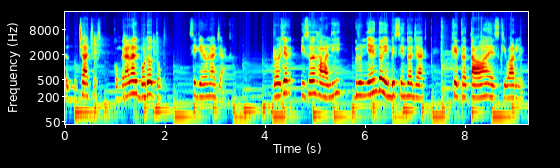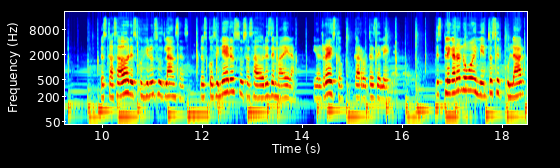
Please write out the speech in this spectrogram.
Los muchachos, con gran alboroto, siguieron a Jack. Roger hizo de jabalí, gruñendo y embistiendo a Jack, que trataba de esquivarle. Los cazadores cogieron sus lanzas, los cocineros sus asadores de madera, y el resto garrotes de leña. Desplegaron un movimiento circular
